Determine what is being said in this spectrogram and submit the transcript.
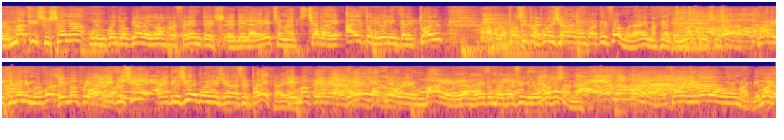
Bueno, Macri y Susana, un encuentro clave de dos referentes eh, de la derecha en una charla de alto nivel intelectual. A propósito, pueden llegar a compartir fórmula, ¿eh? imagínate, Macri y Susana. Macri y Jiménez muy fuerte. ¿Quién va primero? O inclusive, o inclusive pueden llegar a ser pareja. ¿Quién va primero? Ponele joven, vago, digamos, es como el perfil que le gusta a Susana. gusta, ¿eh? Me O no, es joven y vago como Macri. Bueno,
